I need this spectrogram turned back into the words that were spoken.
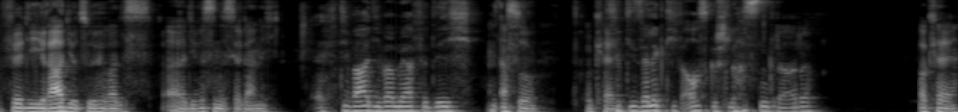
Für die Radiozuhörer, das, äh, die wissen das ja gar nicht. Die war, die war mehr für dich. Ach so, Ich okay. habe die selektiv ausgeschlossen gerade. Okay.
